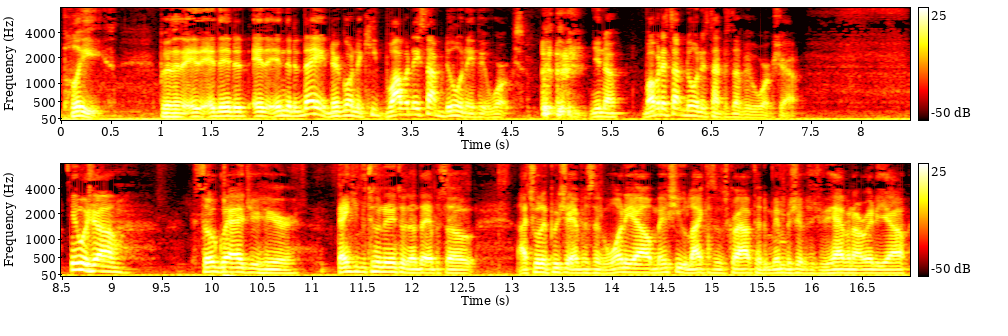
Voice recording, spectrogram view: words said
Please. Because at, at, at, at, the end of the day, they're going to keep. Why would they stop doing it if it works? you know, why would they stop doing this type of stuff if it works, y'all? Anyways, y'all, so glad you're here. Thank you for tuning in to another episode. I truly appreciate every single one of y'all. Make sure you like and subscribe to the memberships if you haven't already, y'all.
